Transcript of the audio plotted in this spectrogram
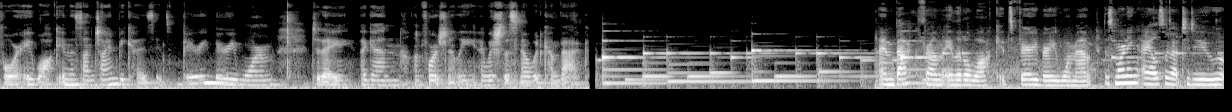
for a walk in the sunshine because it's very, very warm today. Again, unfortunately, I wish the snow would come back. I'm back from a little walk. It's very, very warm out. This morning, I also got to do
